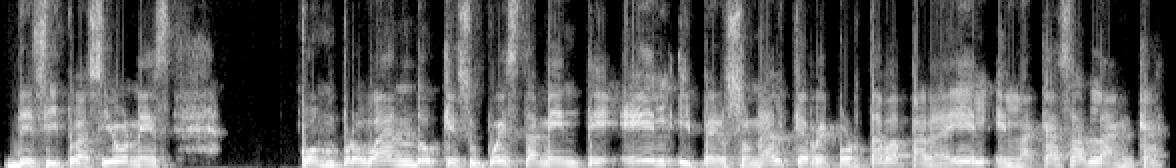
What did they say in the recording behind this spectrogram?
de situaciones comprobando que supuestamente él y personal que reportaba para él en la Casa Blanca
